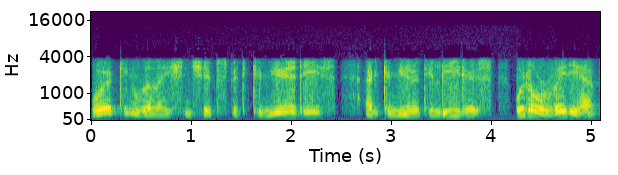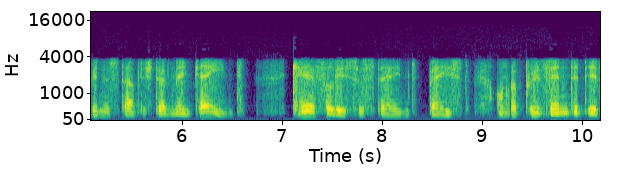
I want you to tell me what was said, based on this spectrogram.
working relationships with communities and community leaders would already have been established and maintained, carefully sustained based on a preventative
